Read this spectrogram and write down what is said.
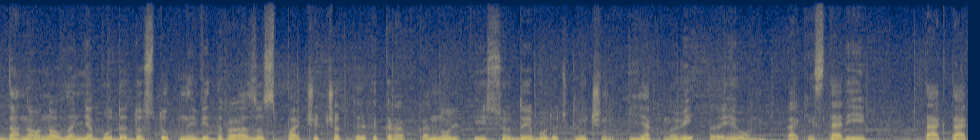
Дане оновлення буде доступне відразу з патчу 4.0 і сюди будуть включені як нові регіони, так і старі. Так, так,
